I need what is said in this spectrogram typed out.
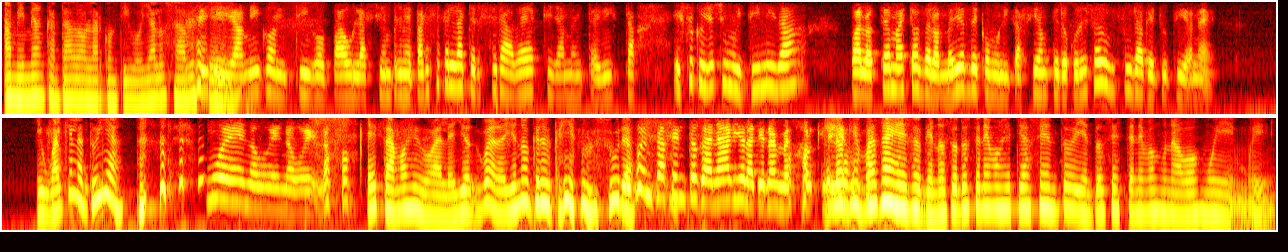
a mí me ha encantado hablar contigo, ya lo sabes que... a mí contigo, Paula, siempre. Me parece que es la tercera vez que ya me entrevista. Eso que yo soy muy tímida para los temas estos de los medios de comunicación, pero con esa dulzura que tú tienes. Igual que la tuya. Bueno, bueno, bueno. Estamos iguales. Yo, bueno, yo no creo que haya dulzura. Tú tu acento canario la tienes mejor que Lo yo. que pasa es eso, que nosotros tenemos este acento y entonces tenemos una voz muy, muy,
